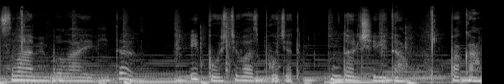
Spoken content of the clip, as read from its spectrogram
С вами была Эвита, и пусть у вас будет дольше вида. Пока.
